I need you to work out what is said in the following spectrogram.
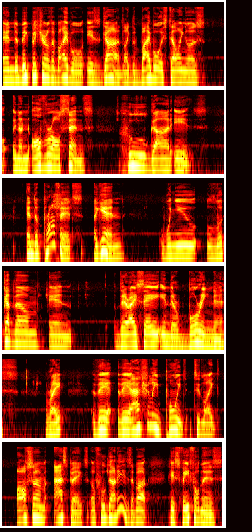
And the big picture of the Bible is God. Like the Bible is telling us, in an overall sense, who God is and the prophets again when you look at them in dare i say in their boringness right they they actually point to like awesome aspects of who god is about his faithfulness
